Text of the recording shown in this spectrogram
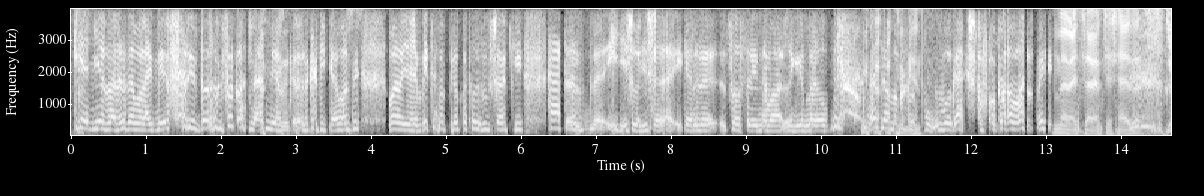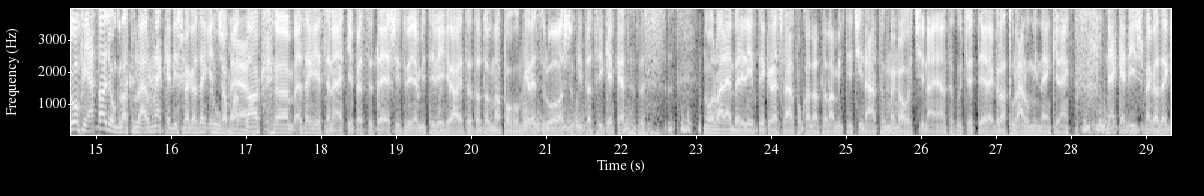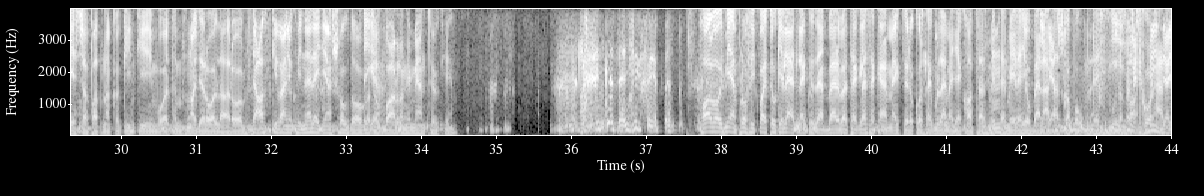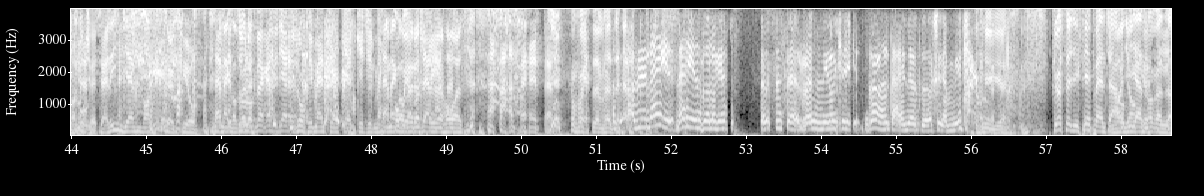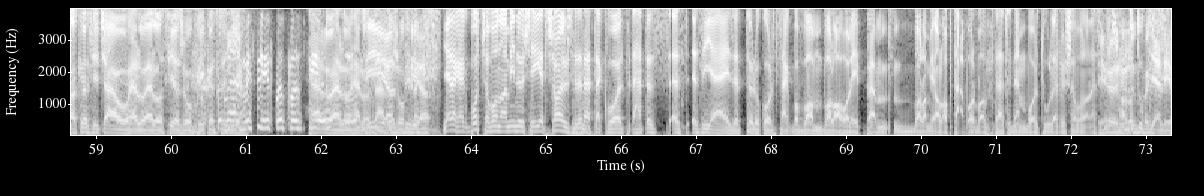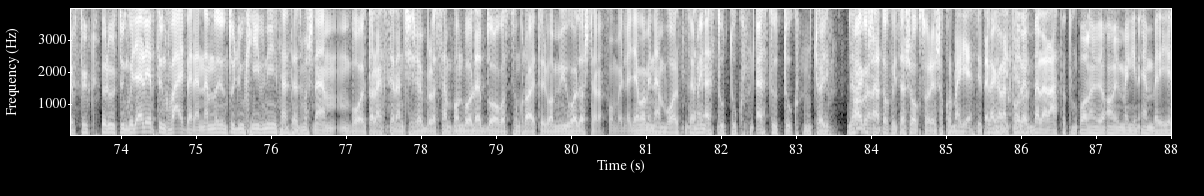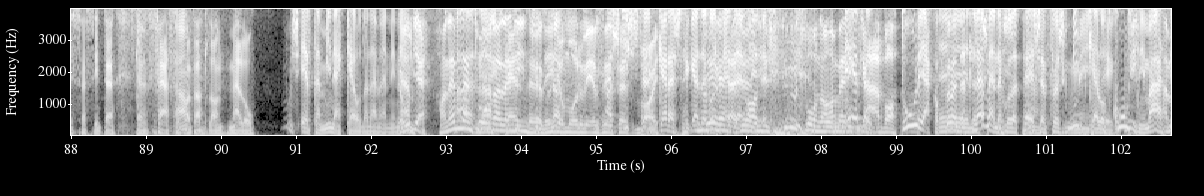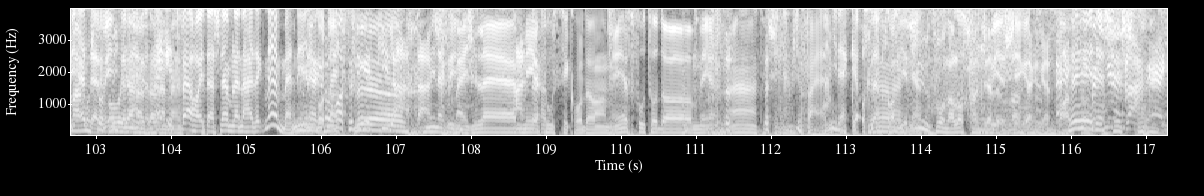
Igen, nyilván ez nem a legnépszerűbb dolog szokott lenni, amikor ezeket ki kell hozni. Van, hogy a WC-papírokat hozzuk csak ki. Hát így is, úgy is, igen, ez szó szerint nem a legjobb meló. Nem akarok fogásra fogalmazni. Nem egy szerencsés helyzet. Zsófi, hát nagyon gratulálunk neked is, meg az egész Szuper. csapatnak. Ez egészen elképesztő teljesítmény, amit ti végrehajtottatok. Napokon keresztül olvastuk itt a cikkeket. Hát ez normál emberi léptékkel ez felfoghatatlan, amit ti csináltok, meg ahogy csináljátok. Úgyhogy tényleg gratulálunk mindenkinek. Neked is, meg az egész csapatnak, aki ki volt magyar oldalról. De azt kívánjuk, hogy ne legyen sok dolgotok Igen. barlangi mentőként. Köszönjük szépen. Halva, hogy milyen profik vagytok, én lehet legközelebb beteg leszek, elmegyek Törökországba, lemegyek 600 méter mélyre, jobb ellátást kapok, mint egy budapesti kórházban. Úgyhogy egyszer ingyen van, tök jó. Te meg a szólok neked, hogy gyere Zsófi, mentsél ki egy kicsit, te mert meg a komolyabb vörös az volt. Hát, ellátás. Azért nehéz, nehéz dolog ezt összeszervezni, úgyhogy garantálni nem tudok semmit. Igen. Köszönjük szépen, ciao, Nagyon vigyázz köszi. magadra, köszi, ciao, hello, hello, szia Zsófi, köszönjük. Valami szép napot. Hello, hello, hello, Szia, szia. Gyerekek, bocsa volna a minőségért, sajnos ez retek volt, hát ez, ez, ez ilyen helyzet, Törökországban van valahol éppen valami alaptáborban, tehát hogy nem volt túl erős a vonal, ezt mi is Örülünk, hallottuk. hogy elértük. Örültünk, hogy elértünk, Viberen nem nagyon tudjuk hívni, tehát ez most nem volt a legszerencsésebb ebből a szempontból, de dolgoztunk rajta, hogy van műholdas telefon, vagy legyen, ami nem volt. De ezt, meg- ezt tudtuk, ezt tudtuk, úgyhogy De hallgassátok vissza sokszor, és akkor megértitek, Legalább tényleg beleláthatunk valami, ami megint emberi észre szinte eh, felfoghatatlan meló. És értem, minek kell oda lemenni, nem? Ugye, ha nem ment Hát, volna na, le, nincs ez a Hát gyomorvérzéses Isten, baj. keresnek ezek az ezer? Az is ült volna Amerikába. Érted? Túrják a földet, Édes lemennek oda teljesen föls, mit kell ott kúszni, mászni, Hát már most ezer, ugyanaz az egész felhajtás nem lenne, ha ezek nem mennének Minek oda. megy föl, kilátás minek megy le, miért úszik oda, miért fut oda, miért... Hát, Isten. Hogy a fáján, minek kell ott lent kavírni ezt? Ült volna Los Angelesben a tengerparton.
